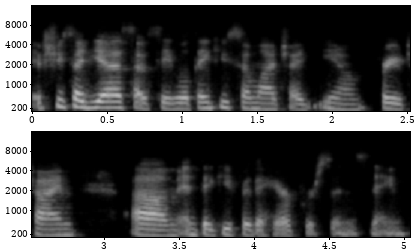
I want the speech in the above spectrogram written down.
If she said yes, I would say, well, thank you so much. I, you know, for your time, um, and thank you for the hair person's name.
